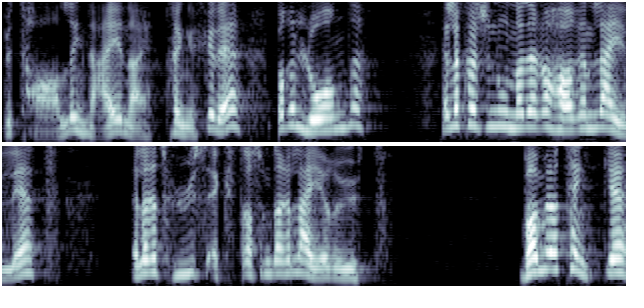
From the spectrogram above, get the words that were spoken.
Betaling? Nei, nei, trenger ikke det. Bare lån det. Eller kanskje noen av dere har en leilighet eller et hus ekstra som dere leier ut. Hva med å tenke,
